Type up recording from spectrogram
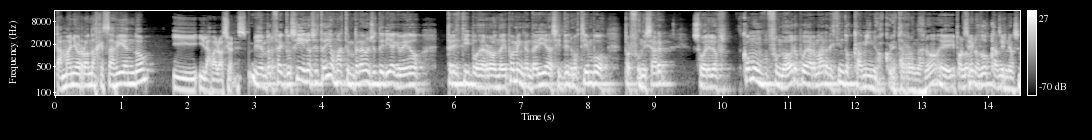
tamaño de rondas que estás viendo y, las valuaciones. Bien, perfecto. Sí, en los estadios más tempranos yo te diría que veo tres tipos de ronda. Después me encantaría, si tenemos tiempo, profundizar sobre los, cómo un fundador puede armar distintos caminos con estas rondas, ¿no? Eh, por lo menos dos caminos.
